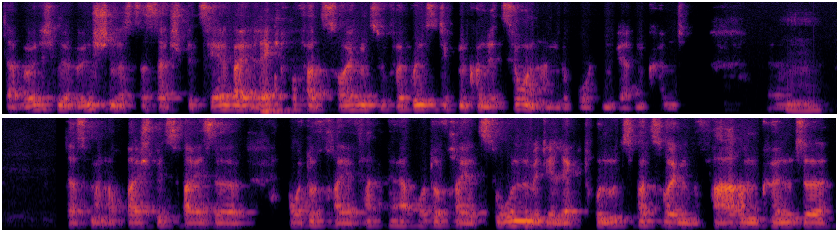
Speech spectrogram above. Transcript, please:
da würde ich mir wünschen, dass das halt speziell bei Elektrofahrzeugen zu vergünstigten Konditionen angeboten werden könnte. Ähm, mhm. Dass man auch beispielsweise autofreie, äh, autofreie Zonen mit Elektronutzfahrzeugen befahren könnte.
